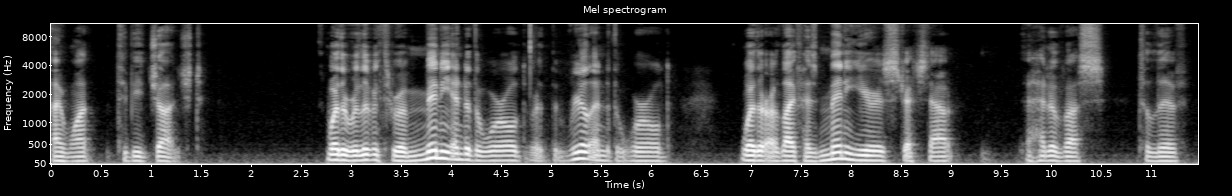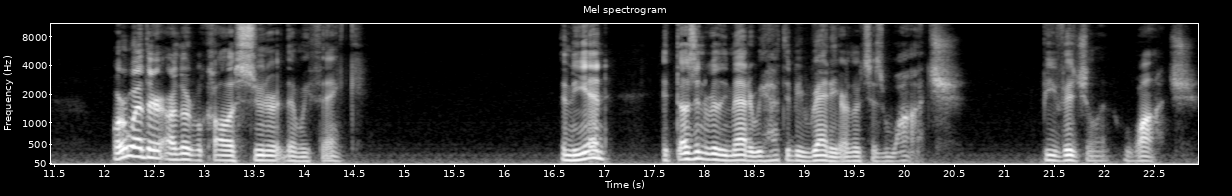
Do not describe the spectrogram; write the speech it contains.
I want to be judged? Whether we're living through a mini end of the world or the real end of the world, whether our life has many years stretched out ahead of us to live, or whether our Lord will call us sooner than we think. In the end, it doesn't really matter. We have to be ready. Our Lord says, watch. Be vigilant. Watch.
